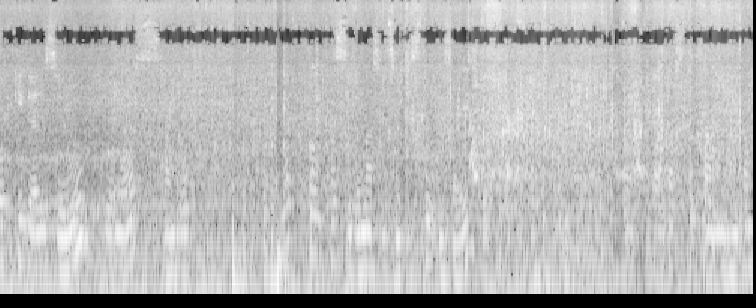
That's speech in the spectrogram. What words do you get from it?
ओके गाइसहरू हेर्नुहोस् हाम्रो मक्कल खसीको मासु चाहिँ त्यस्तो हुँदैछ है कस्तो खानु पनि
